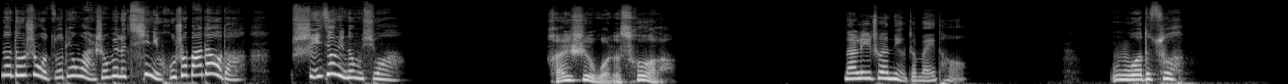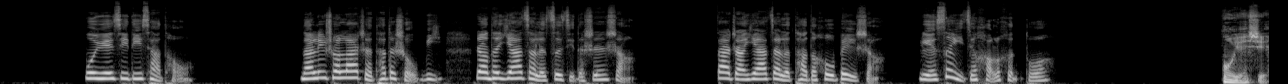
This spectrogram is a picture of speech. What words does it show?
那都是我昨天晚上为了气你胡说八道的。”谁叫你那么凶啊？还是我的错了。南离川拧着眉头。我的错。莫云熙低下头。南离川拉着他的手臂，让他压在了自己的身上，大掌压在了他的后背上，脸色已经好了很多。莫云熙，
